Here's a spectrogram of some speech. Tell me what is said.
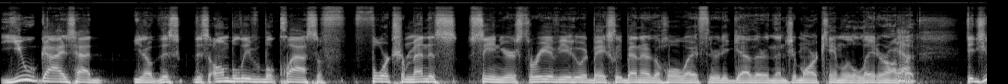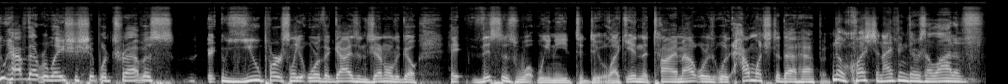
You guys had, you know, this this unbelievable class of four tremendous seniors, three of you who had basically been there the whole way through together, and then Jamar came a little later on. Yeah. But did you have that relationship with Travis, you personally, or the guys in general, to go, hey, this is what we need to do? Like in the timeout, was, was- how much did that happen? No question. I think there was a lot of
